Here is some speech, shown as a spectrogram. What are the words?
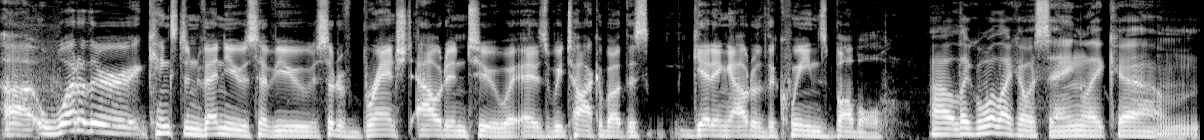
Uh, what other Kingston venues have you sort of branched out into as we talk about this getting out of the Queens bubble? Uh, like well, like I was saying, like um,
